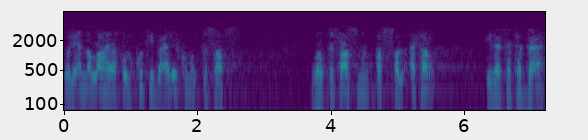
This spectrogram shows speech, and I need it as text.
ولأن الله يقول كتب عليكم القصاص والقصاص من قص الأثر إذا تتبعه.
